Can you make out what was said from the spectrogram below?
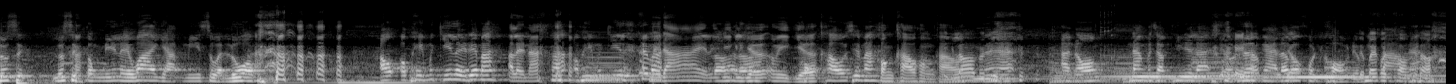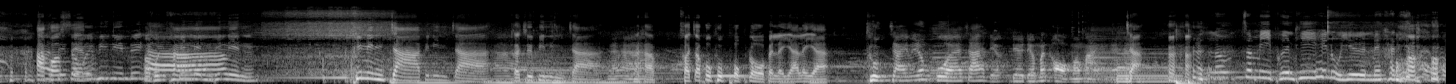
รู้สึกรู้สึกตรงนี้เลยว่าอยากมีส่วนร่วม เอาเอาเพลงเมื่อกี้เลยได้ไหมอะไรนะ ฮะเอาเพลงเมื่อกี้เลยได้ไหมไม่ได้มีอีกเยอะมีอีกเยอะของเขาใช่ไหมของเขาของเขา อีกรอบนะฮะ อะน้องนั่งประจำที่ได้แล้วเดี๋ยวโอเคเลิครักบงานแล้วก็ขนของเดี๋ยวเดี๋ยวไปพี่ขนของตามต่อนะอะขอเสียงปรบมืพี่นินด้วยขอบคุณครับ พี่นินพี่นินพี่นินจาพี่นินจาอ่าก็ชื่อพี่นินจานะฮะ นะครับเขาจะพุบพุบโผล่เป็นระยะระยะถูกใจไม่ต้องกลัวนะจ๊ะเดี๋ยวเดี๋ยวเดี๋ยวมันออกมาใหม่นะฮะจ้ะ แล้วจะมีพื้นที่ให้หนูยืนไหมคะเนี่ย โอ้โห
